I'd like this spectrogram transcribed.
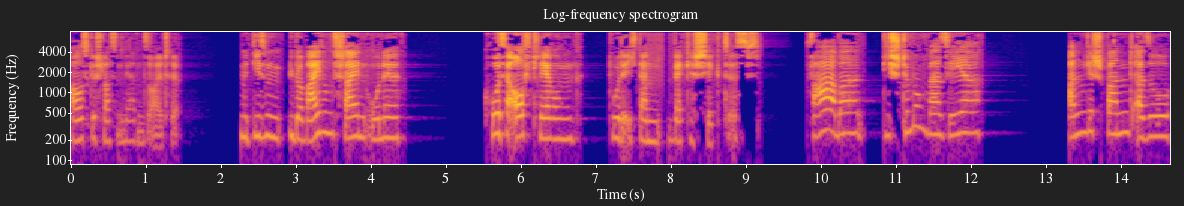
ausgeschlossen werden sollte. Mit diesem Überweisungsschein ohne große Aufklärung wurde ich dann weggeschickt. Es war aber, die Stimmung war sehr angespannt. Also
